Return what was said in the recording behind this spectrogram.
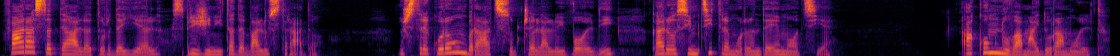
Fara stătea alături de el, sprijinită de balustradă. Își strecură un braț sub cel al lui Voldi, care o simți tremurând de emoție. Acum nu va mai dura mult,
